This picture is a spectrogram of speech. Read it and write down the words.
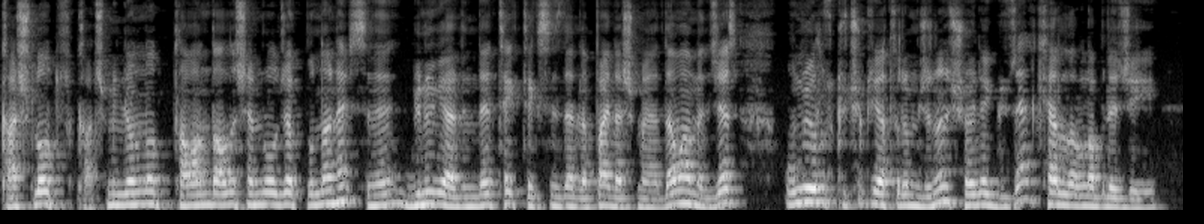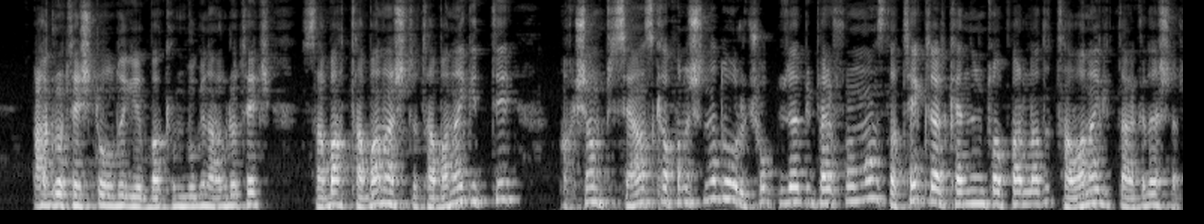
kaç lot, kaç milyon lot tavanda alış emri olacak bunların hepsini günü geldiğinde tek tek sizlerle paylaşmaya devam edeceğiz. Umuyoruz küçük yatırımcının şöyle güzel karlar alabileceği. Agroteç'te olduğu gibi bakın bugün Agroteç sabah taban açtı, tabana gitti. Akşam seans kapanışına doğru çok güzel bir performansla tekrar kendini toparladı. Tavana gitti arkadaşlar.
